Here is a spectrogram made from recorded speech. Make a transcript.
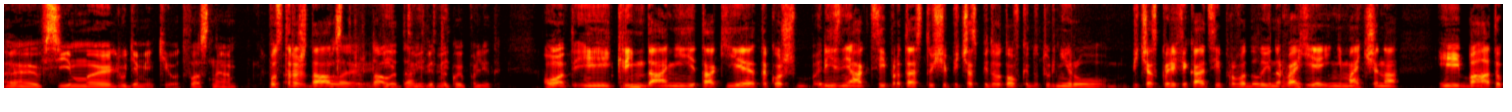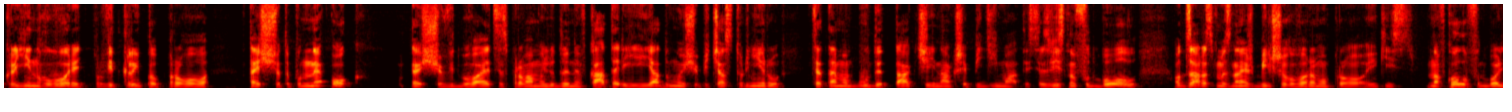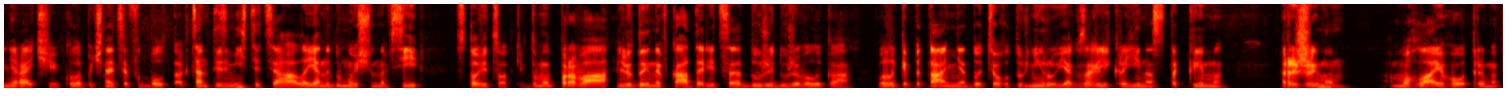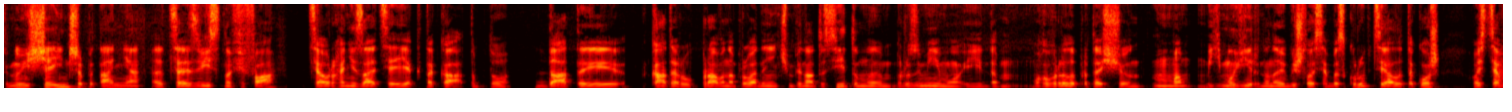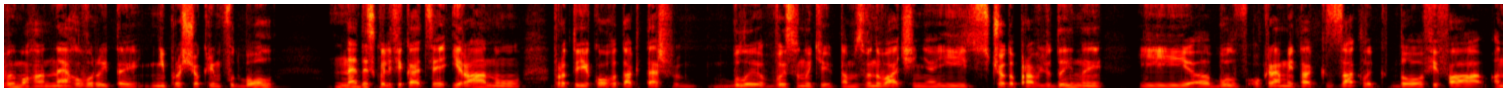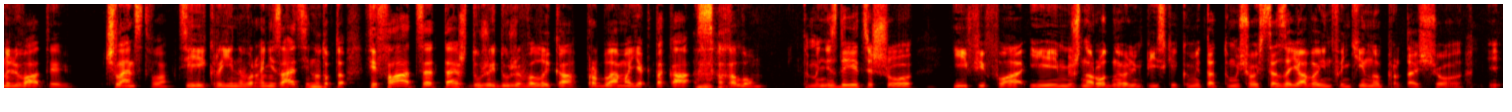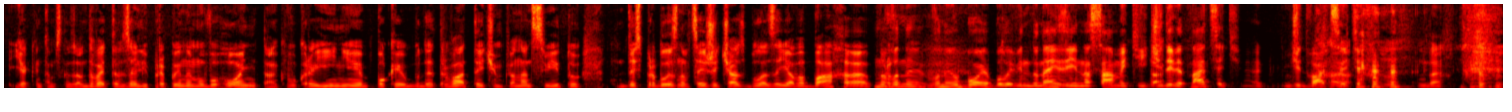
е, всім е, людям, які от власне постраждали, постраждали від, від, від, від такої політики. От і крім Данії, так є також різні акції протесту ще під час підготовки до турніру, під час кваліфікації проводили і Норвегія, і Німеччина, і багато країн говорять про відкрито про те, що типу не ок, те, що відбувається з правами людини в катері. І я думаю, що під час турніру ця тема буде так чи інакше підійматися. Звісно, футбол. От зараз ми знаєш більше говоримо про якісь навколо футбольні речі. Коли почнеться футбол, акценти змістяться, але я не думаю, що на всі. 100%. Тому права людини в катері це дуже дуже велика, велике питання до цього турніру, як взагалі країна з таким режимом могла його отримати. Ну і ще інше питання це, звісно, ФІФА, ця організація як така, тобто дати. Катеру право на проведення чемпіонату світу, ми розуміємо і там говорили про те, що ймовірно не обійшлося без корупції, але також ось ця вимога не говорити ні про що крім футбол, не дискваліфікація Ірану, проти якого так теж були висунуті там звинувачення і щодо прав людини, і е, був окремий так заклик до ФІФА анулювати членство цієї країни в організації. Ну тобто, ФІФА це теж дуже і дуже велика проблема, як така загалом. Та мені здається, що і ФІФА, і Міжнародний олімпійський комітет, тому що ось ця заява Інфантіно про те, що як він там сказав, давайте взагалі припинимо вогонь так в Україні, поки буде тривати чемпіонат світу. Десь приблизно в цей же час була заява Баха. Ну про... вони вони обоє були в Індонезії на саміті G19, G20,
